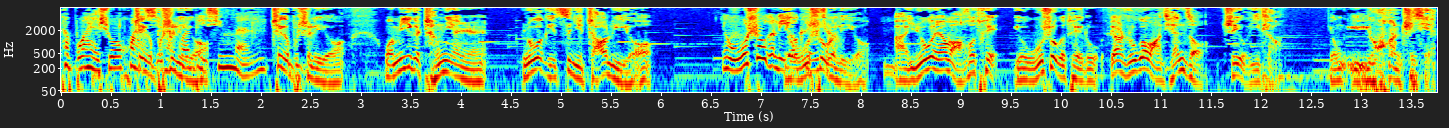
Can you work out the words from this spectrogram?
他不爱说话，这个不是理由关闭心门，这个不是理由。我们一个成年人，如果给自己找理由，有无数个理由有无数个理由啊！如果要往后退，有无数个退路；要如果往前走，只有一条，勇于勇往直前。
